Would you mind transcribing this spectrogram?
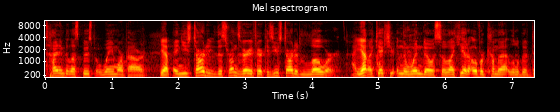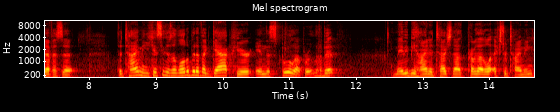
tiny bit less boost, but way more power. Yep. And you started. This runs very fair because you started lower. Uh, yep. Like you actually in the window, so like you had to overcome that little bit of deficit. The timing, you can see there's a little bit of a gap here in the spool up, or a little bit maybe behind a touch, and that's probably that little extra timing.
